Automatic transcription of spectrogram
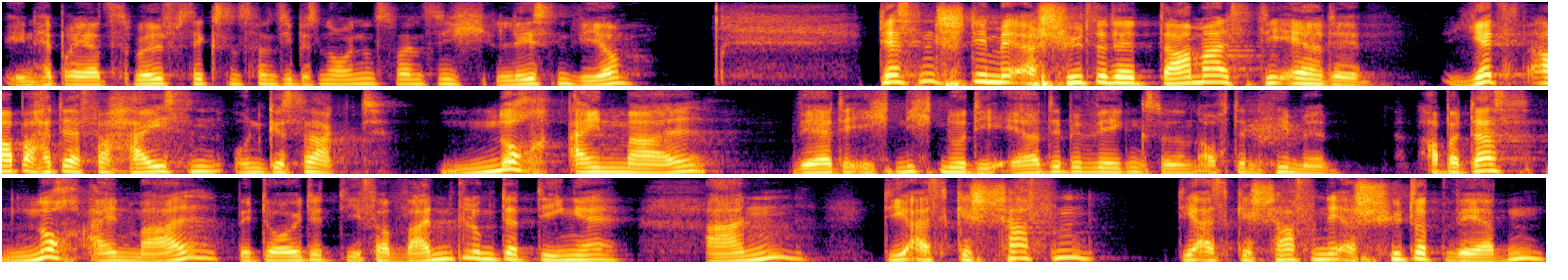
in Hebräer 12, 26 bis 29 lesen wir, dessen Stimme erschütterte damals die Erde. Jetzt aber hat er verheißen und gesagt, noch einmal werde ich nicht nur die Erde bewegen, sondern auch den Himmel. Aber das noch einmal bedeutet die Verwandlung der Dinge an, die als geschaffen, die als Geschaffene erschüttert werden,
